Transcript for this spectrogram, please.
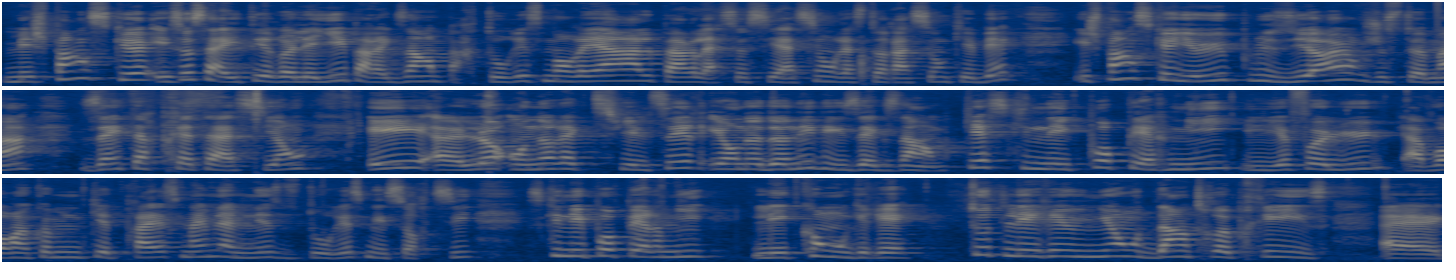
Mais je pense que, et ça, ça a été relayé par exemple par Tourisme Montréal, par l'Association Restauration Québec, et je pense qu'il y a eu plusieurs, justement, interprétations. Et euh, là, on a rectifié le tir et on a donné des exemples. Qu'est-ce qui n'est pas permis? Il y a fallu avoir un communiqué de presse, même la ministre du Tourisme est sortie. Ce qui n'est pas permis, les congrès, toutes les réunions d'entreprise, euh,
